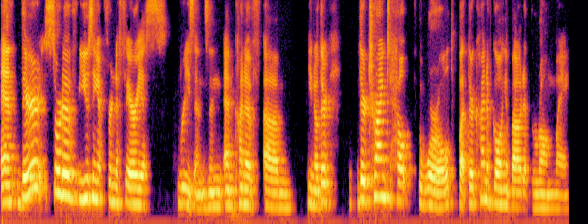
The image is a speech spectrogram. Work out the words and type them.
And they're sort of using it for nefarious reasons and, and kind of, um, you know, they're, they're trying to help the world, but they're kind of going about it the wrong way.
